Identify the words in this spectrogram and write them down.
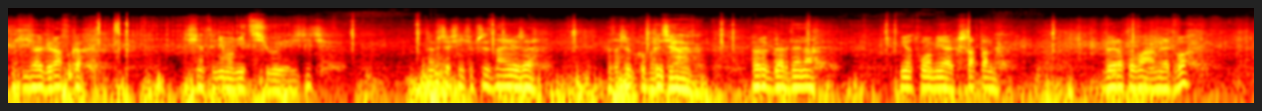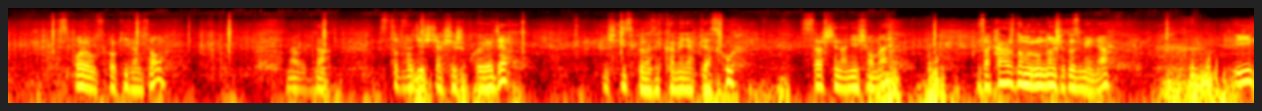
w takich agrawkach. Dzisiaj tu nie mam nic siły jeździć. No wcześniej się przyznaję, że za szybko powiedziałem Rock Gardena. Miotło mnie jak szatan. Wyratowałem ledwo. Spore uskoki tam są. Nawet na 120 jak się szybko jedzie. I ślisko na tych kamieniach piasku. Strasznie naniesione. Za każdą rundą się to zmienia. I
